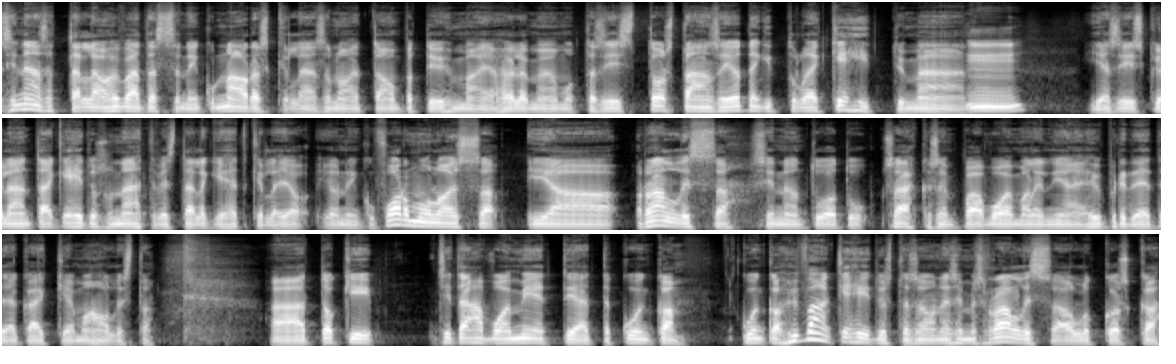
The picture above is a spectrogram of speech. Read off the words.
sinänsä tällä on hyvä tässä niin kuin naureskella ja sanoa, että onpa tyhmää ja hölmöä, mutta siis tostahan se jotenkin tulee kehittymään. Mm ja siis kyllähän tämä kehitys on nähtävissä tälläkin hetkellä jo, jo niin kuin formuloissa ja rallissa. Sinne on tuotu sähköisempaa voimalinjaa ja hybrideitä ja kaikkea mahdollista. Ää, toki sitähän voi miettiä, että kuinka, kuinka hyvää kehitystä se on esimerkiksi rallissa ollut, koska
